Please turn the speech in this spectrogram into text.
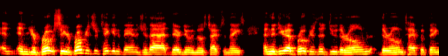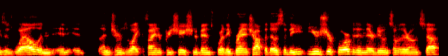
and and your bro. So your brokers are taking advantage of that. They're doing those types of things. And then do you have brokers that do their own their own type of things as well? And in, in terms of like client appreciation events where they branch off of those, so they use your four, but then they're doing some of their own stuff.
